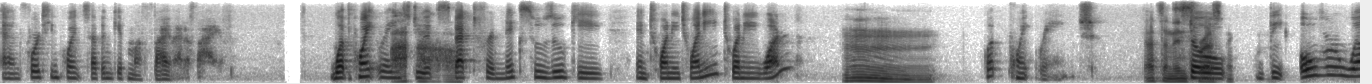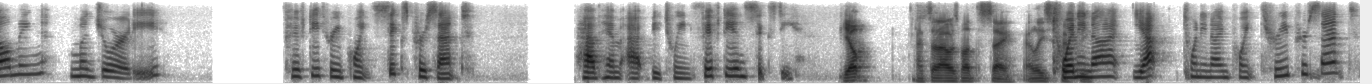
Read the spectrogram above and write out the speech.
and 14.7 gave them a 5 out of 5. What point range do you expect for Nick Suzuki in 2020, 21? Hmm, What point range? that's an interesting. So- interesting. The overwhelming majority, 53.6%, have him at between 50 and 60. yep, that's what I was about to say. At least 50. 29, yeah, 29.3%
